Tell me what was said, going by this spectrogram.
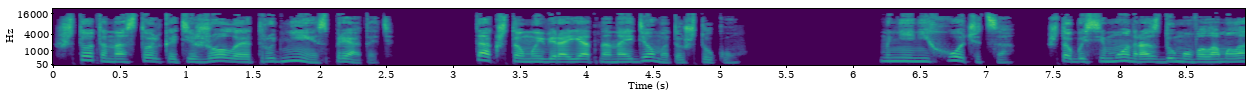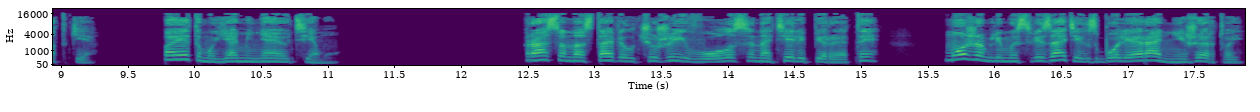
Что-то настолько тяжелое труднее спрятать, так что мы, вероятно, найдем эту штуку. Мне не хочется, чтобы Симон раздумывал о молотке, поэтому я меняю тему. Раз он оставил чужие волосы на теле Пиреты, можем ли мы связать их с более ранней жертвой?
